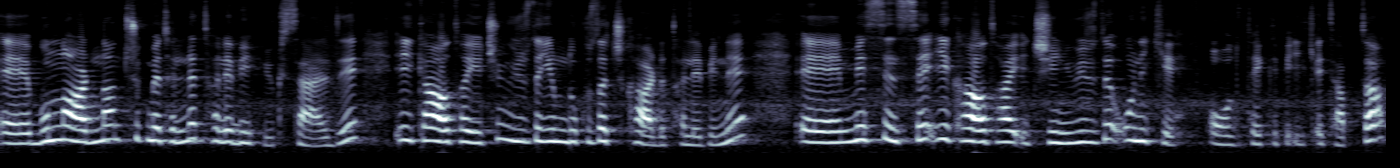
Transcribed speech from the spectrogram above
E, bunun ardından Türk metaline talebi yükseldi. İlk 6 ay için %29'a çıkardı talebini. E, MES'in ise ilk 6 ay için %12 oldu teklifi ilk etapta.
